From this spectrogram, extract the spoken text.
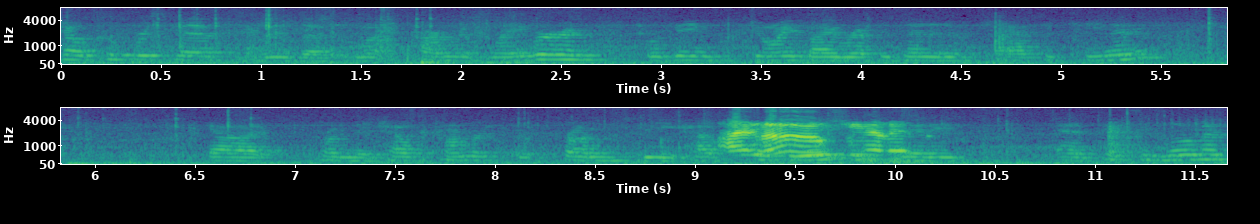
Michelle Cooper Smith with the Vermont Department of Labor, and we're being joined by Representative Kathy Keenan uh, from the Health Commerce, or from the House Hello, Appropriations Committee, and Texas Loomis.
